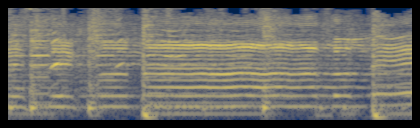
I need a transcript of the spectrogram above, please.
What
